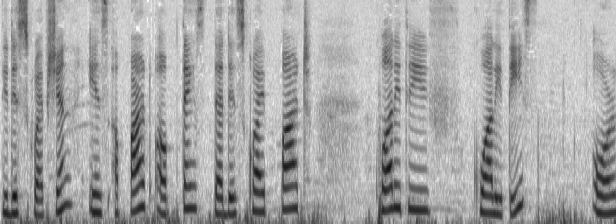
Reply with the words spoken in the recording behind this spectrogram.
the description is a part of text that describe part, qualitative qualities, or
